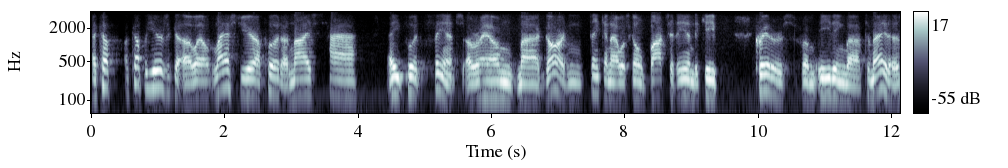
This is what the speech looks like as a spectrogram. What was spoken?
A couple a couple years ago, uh, well, last year I put a nice high eight foot fence around my garden, thinking I was going to box it in to keep critters from eating my tomatoes.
